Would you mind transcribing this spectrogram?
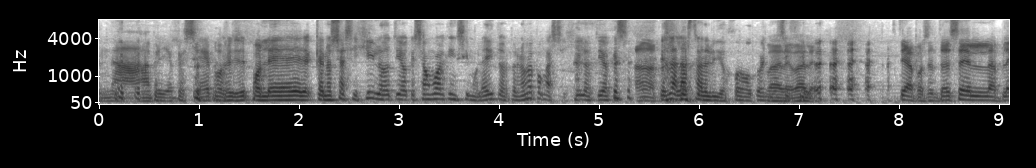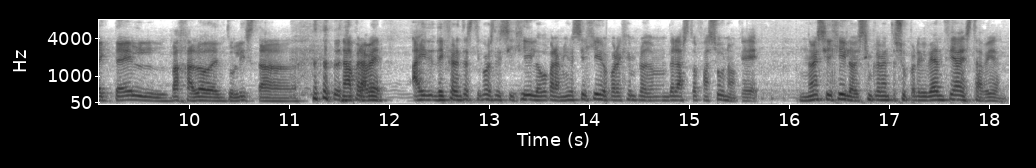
Nah, pero yo qué sé, pues ponle que no sea sigilo, tío, que sea un walking simulator, pero no me pongas sigilo, tío, que es, Ah. es la lastra del videojuego, coño. Vale, sigilo. vale. Hostia, pues entonces el la Plague Tale, bájalo en tu lista. No, pero a ver, hay diferentes tipos de sigilo. Para mí el sigilo, por ejemplo, de un The Last of Us 1, que no es sigilo, es simplemente supervivencia, está bien.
